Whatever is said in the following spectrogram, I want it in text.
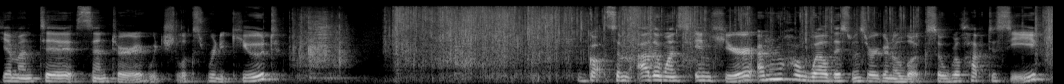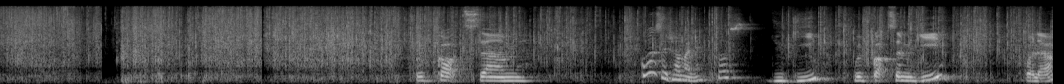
diamante center, which looks really cute. Got some other ones in here. I don't know how well these ones are gonna look, so we'll have to see. We've got some... Comment se llaman estos? Du gui. We've got some gui. Voila.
